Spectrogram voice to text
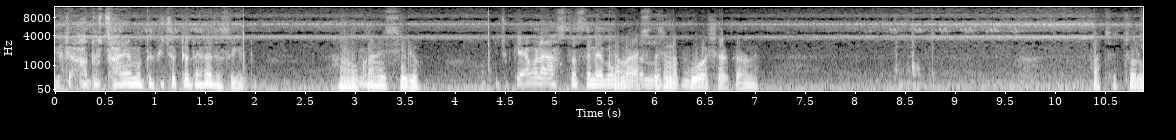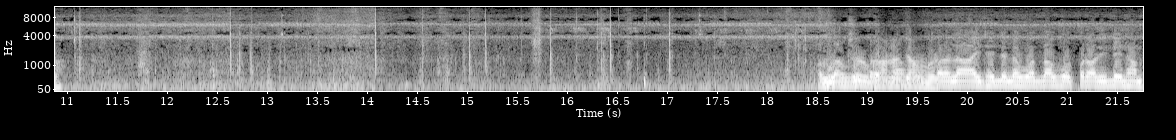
একটা আদু ছায়ার মতো কিছু একটা দেখা যাচ্ছে কিন্তু। হ্যাঁ ওখানে ছিল। কিছু ক্যামেরা আসতেছে না এবং ক্যামেরা আসতেছে না কুয়াশার কারণে। আচ্ছা চলো। Allah Şu Ghana jungle. La ilahe illallah Allahu ekber alillahil hamd.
